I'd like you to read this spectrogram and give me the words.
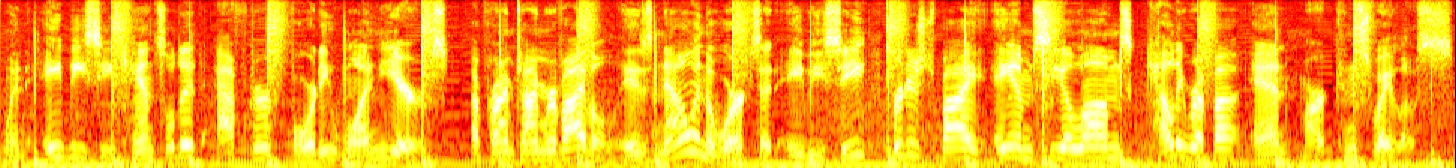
when ABC canceled it after 41 years. A primetime revival is now in the works at ABC, produced by AMC alums Kelly Ripa and Mark Consuelos.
